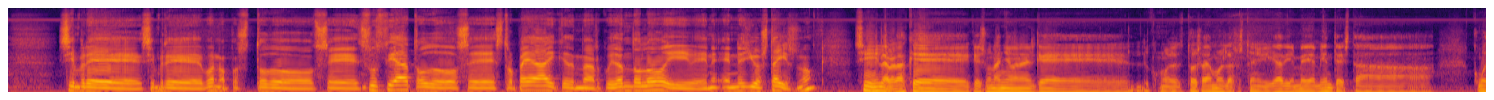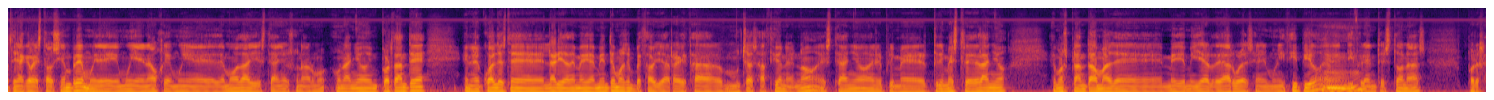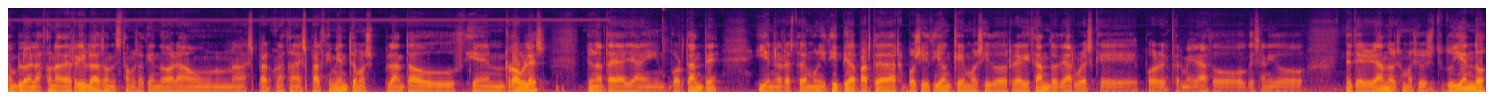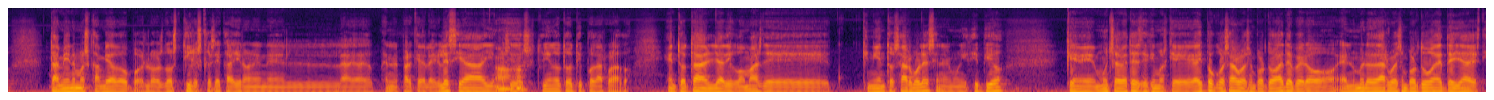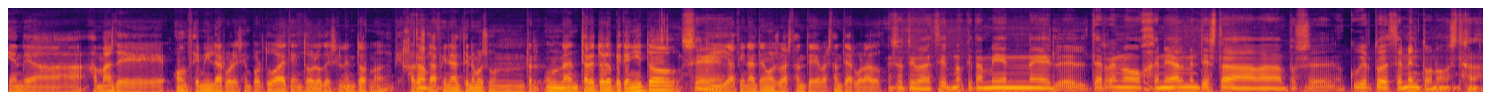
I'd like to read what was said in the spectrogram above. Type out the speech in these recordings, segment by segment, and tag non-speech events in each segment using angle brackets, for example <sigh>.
siempre, siempre, bueno, pues todo se ensucia, todo se estropea, hay que andar cuidándolo y en, ello estáis, ¿no? Sí, la verdad que, que, es un año en el que, como todos sabemos, la sostenibilidad y el medio ambiente está como tenía que haber estado siempre, muy, muy en auge, muy de moda, y este año es un, un, año importante en el cual desde el área de medio ambiente hemos empezado ya a realizar muchas acciones. ¿no? Este año, en el primer trimestre del año, hemos plantado más de medio millar de árboles en el municipio, en diferentes zonas. Por ejemplo, en la zona de Riblas, donde estamos haciendo ahora una, una, zona de esparcimiento, hemos plantado 100 robles de una talla ya importante, y en el resto del municipio, aparte de la reposición que hemos ido realizando de árboles que por enfermedad o que se han ido deteriorando, los hemos ido sustituyendo, también hemos cambiado pues, los dos tiros que se cayeron en el, en el parque de la iglesia y hemos ido sustituyendo todo tipo de arbolado. En total, ya digo, más de 500 árboles en el municipio que muchas veces decimos que hay pocos árboles en Portugalete, pero el número de árboles en Portugalete ya extiende a, más de 11.000 árboles en Portugalete en todo lo que es el entorno. Fijaros que al final tenemos un, un territorio pequeñito y al final tenemos bastante bastante arbolado. Eso te iba a decir, ¿no? que también el, terreno generalmente está pues, eh, cubierto de cemento, ¿no? <laughs> Está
